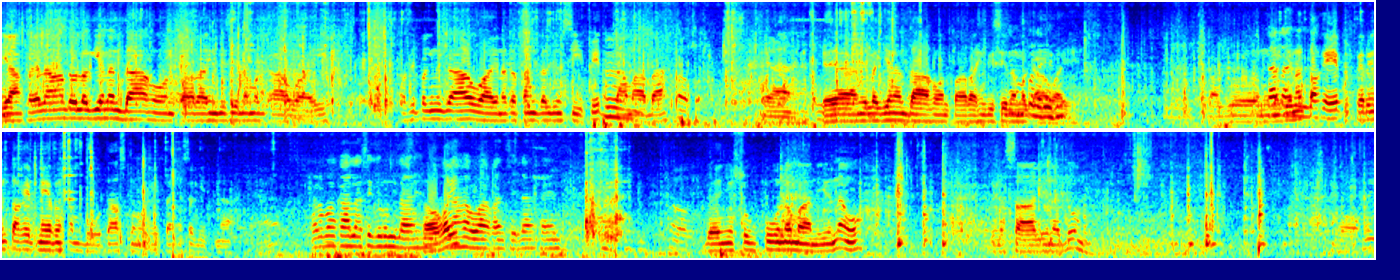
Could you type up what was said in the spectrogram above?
Yan, kailangan daw lagyan ng dahon para hindi sila mag-away. Kasi pag nag-aaway, natatanggal yung sipit, Mm. tama ba? Opo. Yan. Kaya nilagyan ng dahon para hindi sila mag-away. Bago nilagyan ng takip, pero yung takip meron siyang butas kung makita niyo sa gitna. Yan. Ano bang kala siguro nila? Okay. Nahawakan sila. Kaya Oh. Then yung sugpo naman, yun na oh. Pinasali na doon. Okay.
